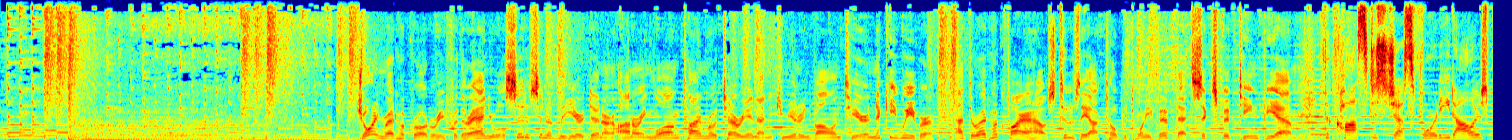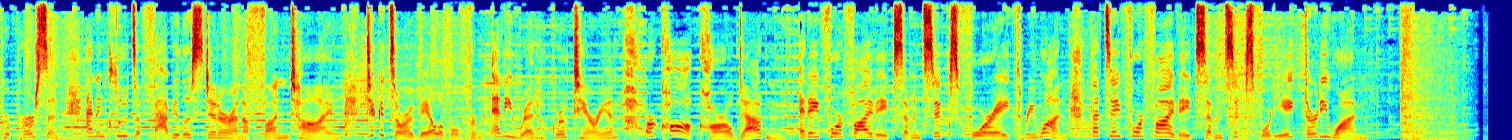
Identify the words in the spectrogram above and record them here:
Join Red Hook Rotary for their annual Citizen of the Year dinner honoring longtime Rotarian and community volunteer Nikki Weaver at the Red Hook Firehouse Tuesday, October 25th at 6:15 p.m. The cost is just $40 per person and includes a fabulous dinner and a fun time. Tickets are available from any Red Hook Rotarian or call Carl Dowden at 845-876-4831. That's 845-876-4831.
